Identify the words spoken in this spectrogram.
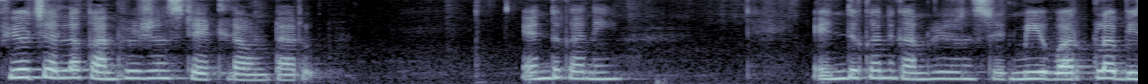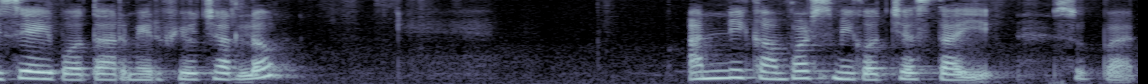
ఫ్యూచర్లో కన్ఫ్యూజన్ స్టేట్లో ఉంటారు. ఎందుకని? ఎందుకని కన్ఫ్యూజన్ స్టేట్ మీ వర్క్లో బిజీ అయిపోతారు మీరు ఫ్యూచర్లో అన్ని కంఫర్ట్స్ మీకు వచ్చేస్తాయి. సూపర్.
